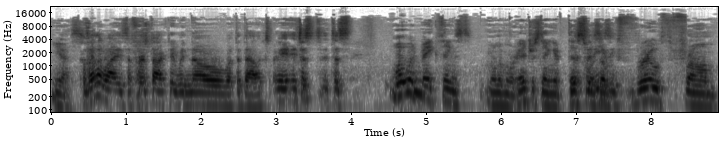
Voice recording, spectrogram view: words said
yes. Because otherwise, the first Doctor would know what the Daleks. I mean, it's just it's just What would make things a little more interesting if this was a Ruth from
